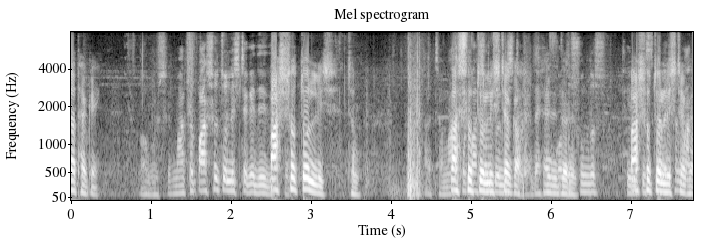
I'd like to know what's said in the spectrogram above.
না থাকে। অবশ্যই। মাত্র পাঁচশো চল্লিশ টাকা দিয়ে দিচ্ছেন। পাঁচশো চল্লিশ আচ্ছা 540 টাকা। 540 টাকা। পাঁচশো চল্লিশ টাকা।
